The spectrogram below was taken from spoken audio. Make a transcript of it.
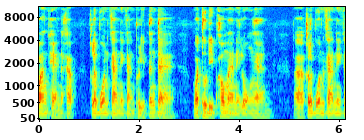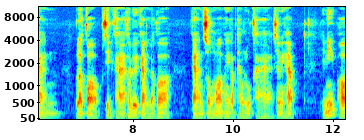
วางแผนนะครับ กระบวนการในการผลิตตั้งแต่วัตถุดิบเข้ามาในโรงงาน กระบวนการในการประกอบสินค้าเข้าด้วยกัน แล้วก็การส่งมอบให้กับทางลูกค้าใช่ไหมครับ ทีนี้พอ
